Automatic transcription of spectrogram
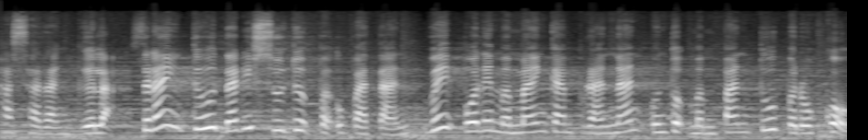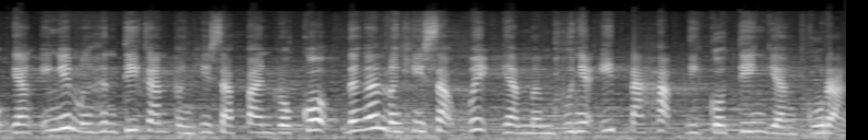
pasaran gelap. Selain itu, dari sudut perubatan, vape boleh memainkan peranan untuk membantu perokok yang ingin menghentikan menghentikan penghisapan rokok dengan menghisap vape yang mempunyai tahap nikotin yang kurang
